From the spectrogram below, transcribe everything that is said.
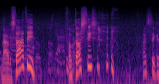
nou daar staat hij. Fantastisch. Hartstikke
